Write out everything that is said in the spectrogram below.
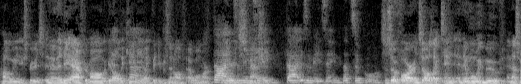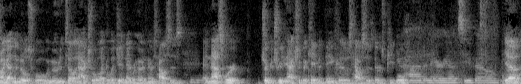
Halloween experience. And then the day after, my mom would get all the candy Yeah. like fifty percent off at Walmart. That and is we'd smash it. amazing. That is amazing. That's so cool. So so far until I was like ten, and then when we moved, and that's when I got into middle school. We moved into an actual like a legit neighborhood, and there was houses, Mhm. and that's where trick or treating actually became a thing because it was houses, there was people. You had an area to go. Yeah,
